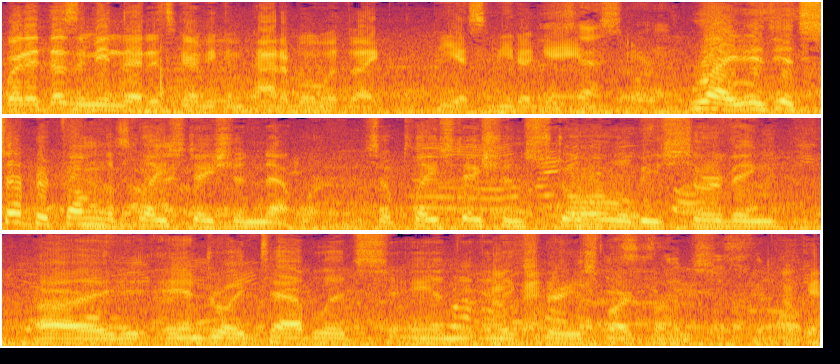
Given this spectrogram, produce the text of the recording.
But it doesn't mean that it's going to be compatible with like PS Vita games or. Right, it's separate from the PlayStation Network. So PlayStation Store will be serving Android tablets and, and Xperia smartphones. Okay.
